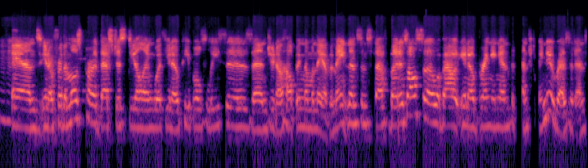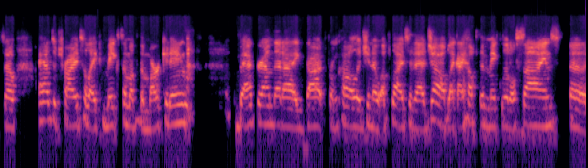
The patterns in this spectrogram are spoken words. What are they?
Mm-hmm. And, you know, for the most part, that's just dealing with, you know, people's leases and, you know, helping them when they have the maintenance and stuff. But it's also about, you know, bringing in potentially new residents. So I had to try to like make some of the marketing background that I got from college, you know, apply to that job. Like I help them make little signs, uh,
